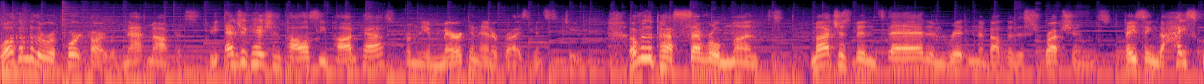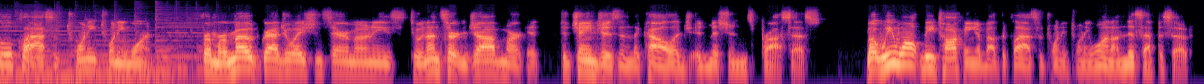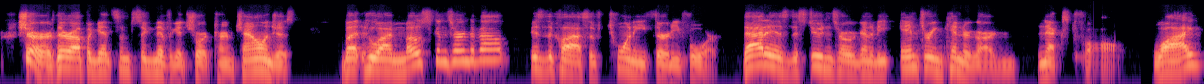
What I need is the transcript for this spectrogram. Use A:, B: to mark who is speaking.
A: Welcome to the Report Card with Nat Malkus, the education policy podcast from the American Enterprise Institute. Over the past several months, much has been said and written about the disruptions facing the high school class of 2021, from remote graduation ceremonies to an uncertain job market to changes in the college admissions process. But we won't be talking about the class of 2021 on this episode. Sure, they're up against some significant short term challenges, but who I'm most concerned about is the class of 2034. That is the students who are going to be entering kindergarten next fall. Why?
